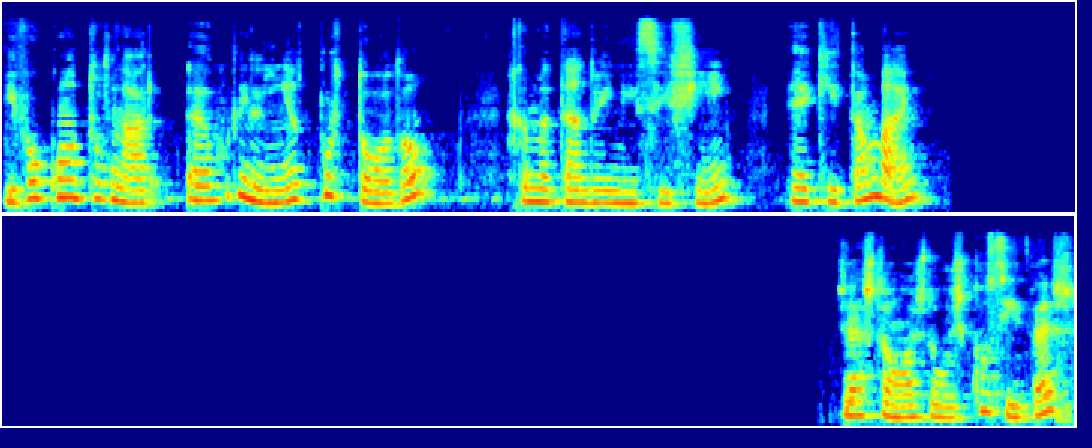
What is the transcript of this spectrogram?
e vou contornar a orelhinha por todo, rematando início e fim, aqui também. Já estão as duas cozidas,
